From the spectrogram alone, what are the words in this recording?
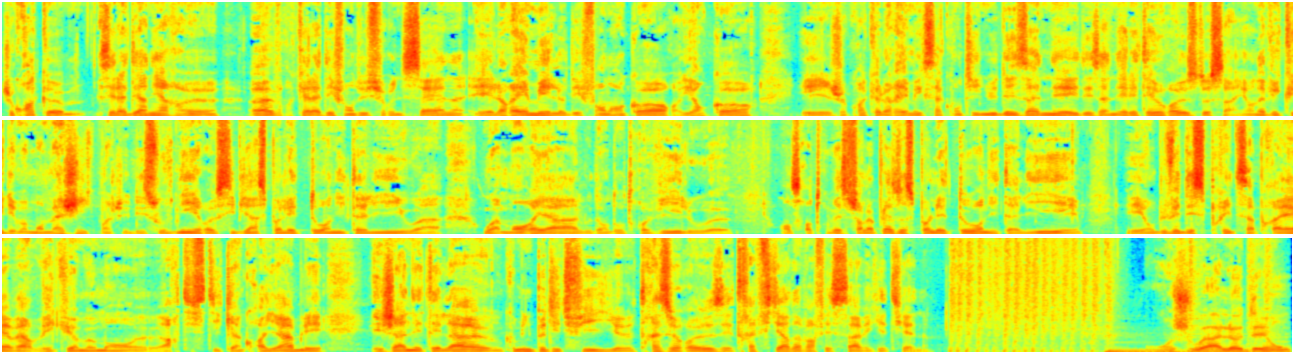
je crois que c'est la dernière euh, œuvre qu'elle a défendue sur une scène et elle aurait aimé le défendre encore et encore. Et je crois qu'elle aurait aimé que ça continue des années et des années. Elle était heureuse de ça. Et on a vécu des moments magiques. Moi, j'ai des souvenirs aussi bien à Spoleto en Italie ou à, ou à Montréal ou dans d'autres villes où euh, on se retrouvait sur la place de Spoleto en Italie et, et on buvait des spritz après, avoir vécu un moment euh, artistique incroyable. Et, et Jeanne était là euh, comme une petite fille, euh, très heureuse et très fière d'avoir fait ça avec Étienne. On jouait à l'Odéon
